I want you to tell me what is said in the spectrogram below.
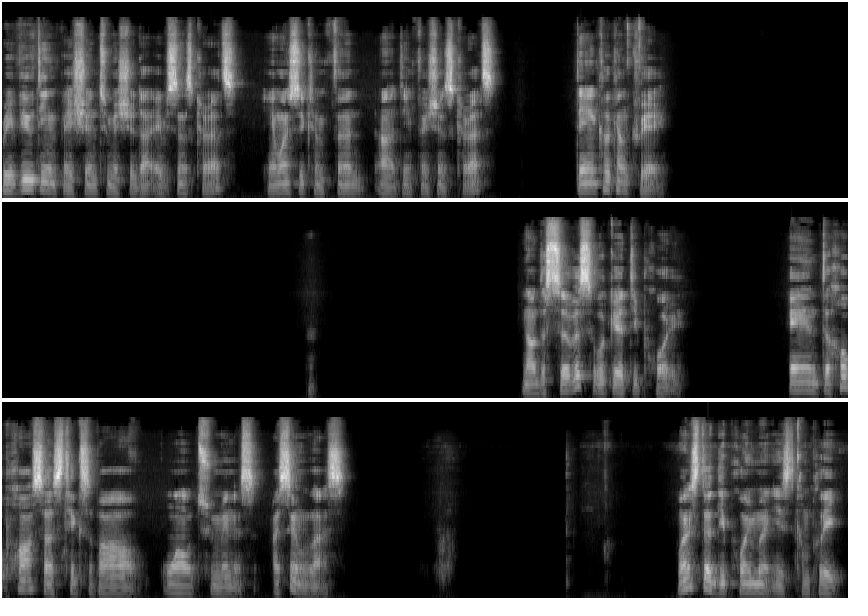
Review the information to make sure that everything is correct. And once you confirm uh, the information is correct, then click on Create. Now the service will get deployed. And the whole process takes about one or two minutes, I think less. Once the deployment is complete,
